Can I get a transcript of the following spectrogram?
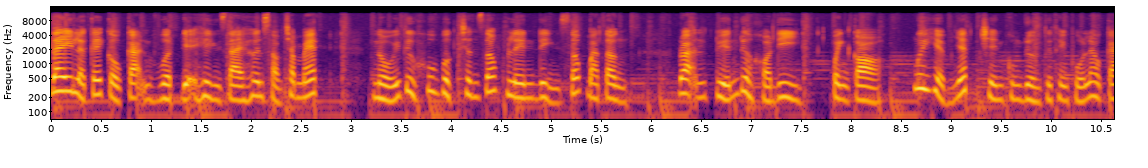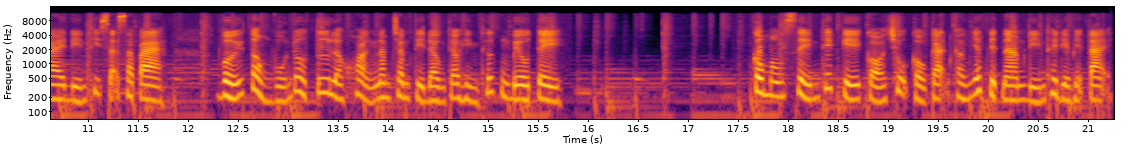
Đây là cây cầu cạn vượt địa hình dài hơn 600 mét, nối từ khu vực chân dốc lên đỉnh dốc 3 tầng, đoạn tuyến đường khó đi, quanh cò, nguy hiểm nhất trên cung đường từ thành phố Lào Cai đến thị xã Sapa, với tổng vốn đầu tư là khoảng 500 tỷ đồng theo hình thức BOT. Cầu móng xến thiết kế có trụ cầu cạn cao nhất Việt Nam đến thời điểm hiện tại.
